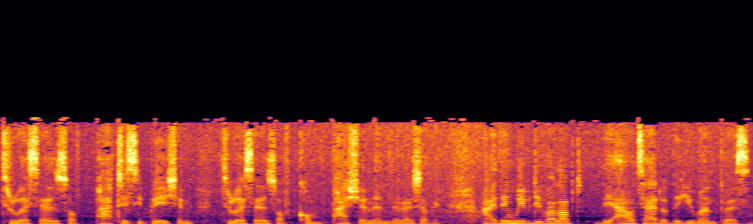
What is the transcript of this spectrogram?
through a sense of participation, through a sense of compassion, and the rest of it. I think we've developed the outside of the human person.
